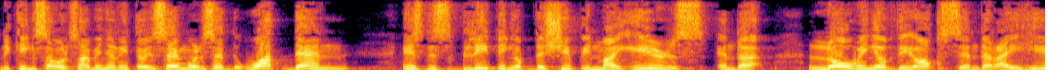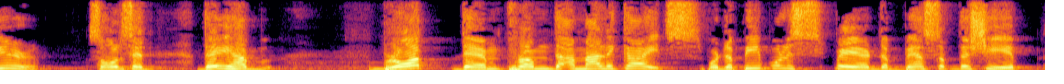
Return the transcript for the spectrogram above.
ni King Saul. Sabi niya rito, and Samuel said, What then is this bleating of the sheep in my ears and the lowing of the oxen that I hear? Saul said, They have brought them from the Amalekites, for the people spared the best of the sheep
